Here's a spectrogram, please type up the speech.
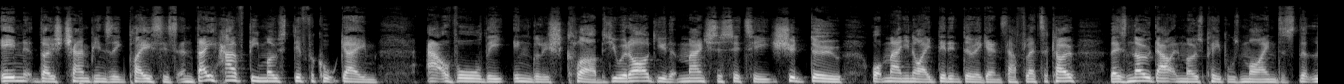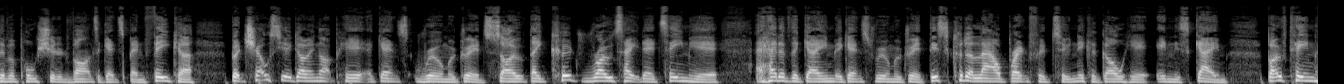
in those Champions League places, and they have the most difficult game out of all the English clubs. You would argue that Manchester City should do what Man United didn't do against Atletico. There's no doubt in most people's minds that Liverpool should advance against Benfica, but Chelsea are going up here against Real Madrid. So they could rotate their team here ahead of the game against Real Madrid. This could allow Brentford to nick a goal here in this game. Both team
